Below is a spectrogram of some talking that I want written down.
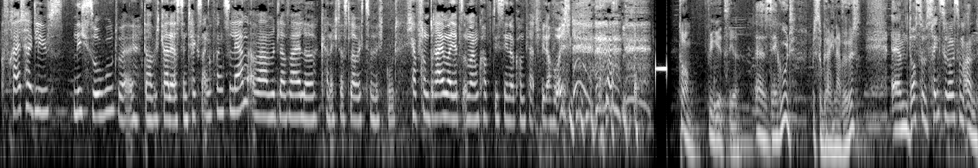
Freitag lief's nicht so gut, weil da habe ich gerade erst den Text angefangen zu lernen, aber mittlerweile kann ich das, glaube ich, ziemlich gut. Ich habe schon dreimal jetzt in meinem Kopf die Szene komplett wiederholt. Tom, wie geht's dir? Äh, sehr gut. Bist du gar nicht nervös? Ähm, doch, das fängst du langsam an.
